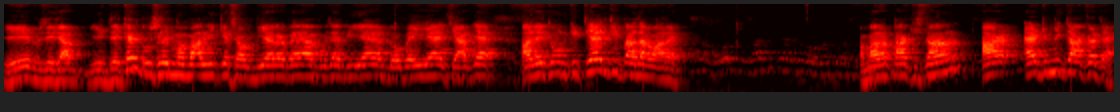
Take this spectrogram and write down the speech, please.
ये ये देखें दूसरे ममालिक के, सऊदी अरब है, अबू धाबी है, दुबई है, शारजा है। हालाँकि उनकी तेल की पैदावार है। हमारा पाकिस्तान एटमी ताकत है।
